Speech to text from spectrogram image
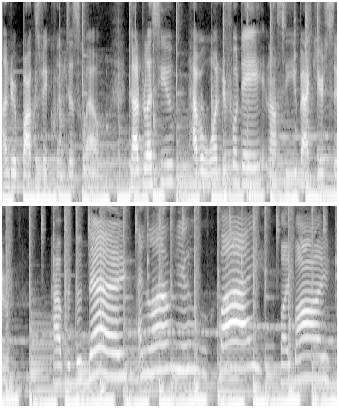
under BoxFit Queens as well. God bless you. Have a wonderful day, and I'll see you back here soon. Have a good day. I love you. Bye. Bye bye.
